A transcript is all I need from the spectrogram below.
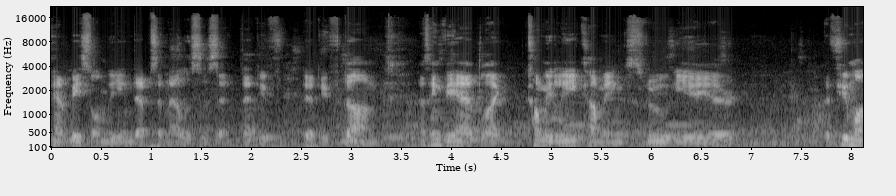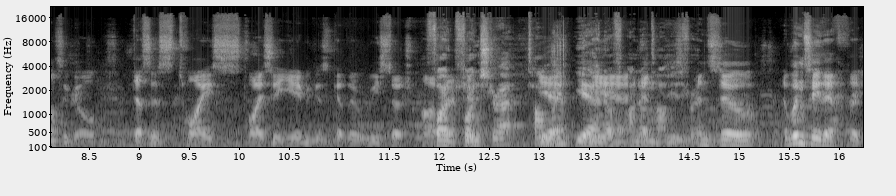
kind of based on the in-depth analysis that, that you've that you've done. I think we had like Tommy Lee coming through here a few months ago. Does this twice twice a year because got the research partner. Fun, Fundstrat, Tommy. Yeah, yeah, yeah, I know, I know and, Tommy's friend. And so I wouldn't say that, that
